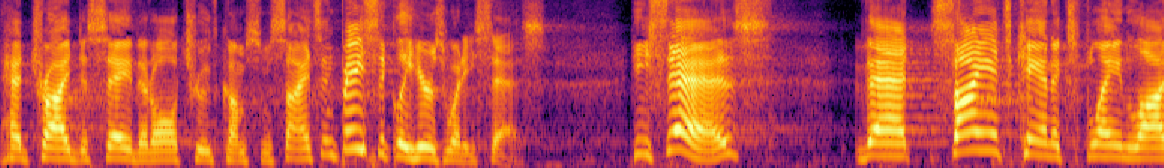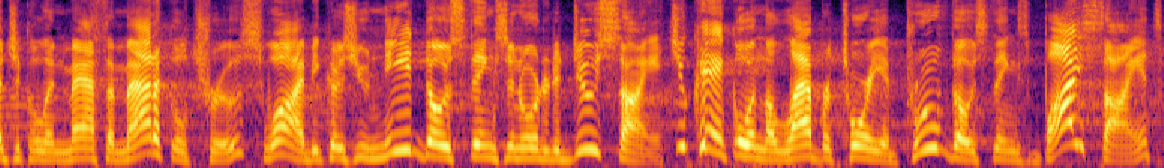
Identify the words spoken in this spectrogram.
had tried to say that all truth comes from science. And basically, here's what he says He says that science can't explain logical and mathematical truths. Why? Because you need those things in order to do science. You can't go in the laboratory and prove those things by science.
